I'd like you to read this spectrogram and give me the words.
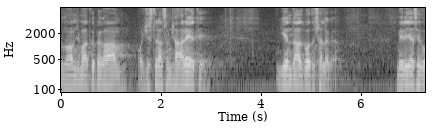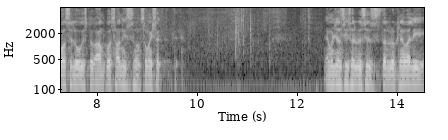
امام جماعت کا پیغام اور جس طرح سمجھا رہے تھے، یہ انداز بہت اچھا لگا۔ میرے جیسے بہت سے لوگ اس پیغام کو آسانی سے سمجھ سکتے تھے۔ ایمرجنسی سروسز طلب رکھنے والی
